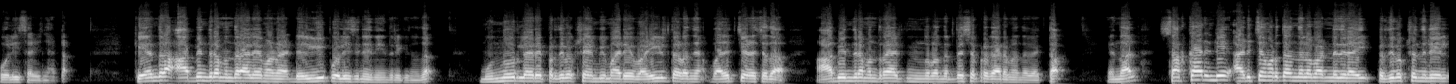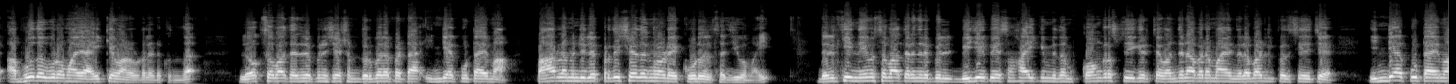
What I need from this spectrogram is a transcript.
പോലീസ് അഴിഞ്ഞാട്ടം. കേന്ദ്ര ആഭ്യന്തര മന്ത്രാലയമാണ് ഡൽഹി പോലീസിനെ നിയന്ത്രിക്കുന്നത്. മുന്നൂറിലേറെ പ്രതിപക്ഷ എം പിമാരെ വഴിയിൽ തടഞ്ഞ് വലിച്ചിഴച്ചത് ആഭ്യന്തര മന്ത്രാലയത്തിൽ നിന്നുള്ള നിർദ്ദേശപ്രകാരമെന്ന് വ്യക്തം. എന്നാൽ സർക്കാരിന്റെ അടിച്ചമർത്തൽ നിലപാടിനെതിരായി പ്രതിപക്ഷ നിലയിൽ അഭൂതപൂർവമായ ഐക്യമാണ് ഉടലെടുക്കുന്നത്. ലോക്സഭാ തെരഞ്ഞെടുപ്പിന് ശേഷം ദുർബലപ്പെട്ട ഇന്ത്യ കൂട്ടായ്മ പാർലമെന്റിലെ പ്രതിഷേധങ്ങളോടെ കൂടുതൽ സജീവമായി. ഡൽഹി നിയമസഭാ തെരഞ്ഞെടുപ്പിൽ ബി ജെ പിയെ സഹായിക്കും വിധം കോൺഗ്രസ് സ്വീകരിച്ച വഞ്ചനാപരമായ നിലപാടിൽ പ്രതിഷേധിച്ച് ഇന്ത്യ കൂട്ടായ്മ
